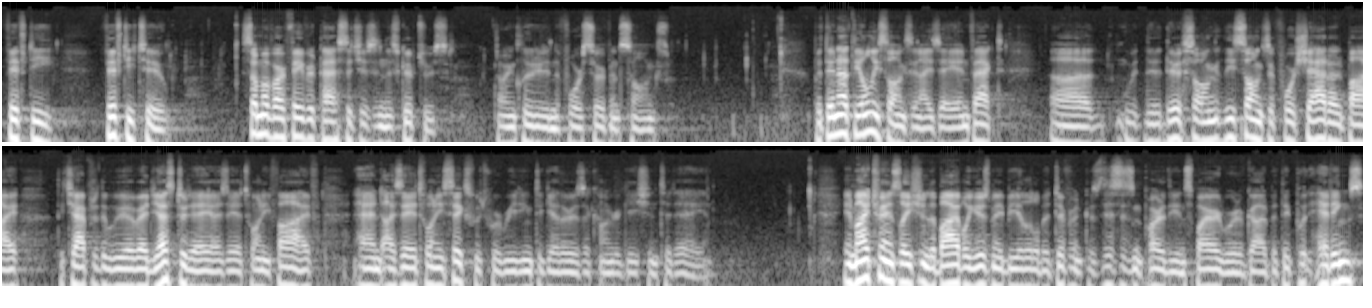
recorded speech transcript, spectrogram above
50, 52. Some of our favorite passages in the scriptures are included in the four servant songs. But they're not the only songs in Isaiah. In fact, uh, their song, these songs are foreshadowed by the chapter that we read yesterday, Isaiah 25, and Isaiah 26, which we're reading together as a congregation today. In my translation of the Bible, yours may be a little bit different because this isn't part of the inspired Word of God, but they put headings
